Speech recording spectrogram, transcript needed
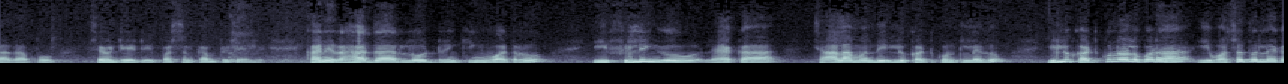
దాదాపు సెవెంటీ ఎయిటీ పర్సెంట్ కంప్లీట్ అయింది. కానీ రహదారులు డ్రింకింగ్ వాటరు ఈ ఫిల్లింగ్ లేక చాలామంది ఇల్లు కట్టుకుంటలేదు. ఇల్లు కట్టుకున్న వాళ్ళు కూడా ఈ వసతులు లేక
